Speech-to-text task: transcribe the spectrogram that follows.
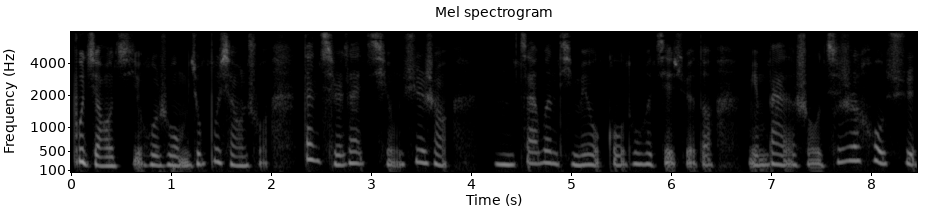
不交集，或者说我们就不相处。但其实，在情绪上，嗯，在问题没有沟通和解决的明白的时候，其实后续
